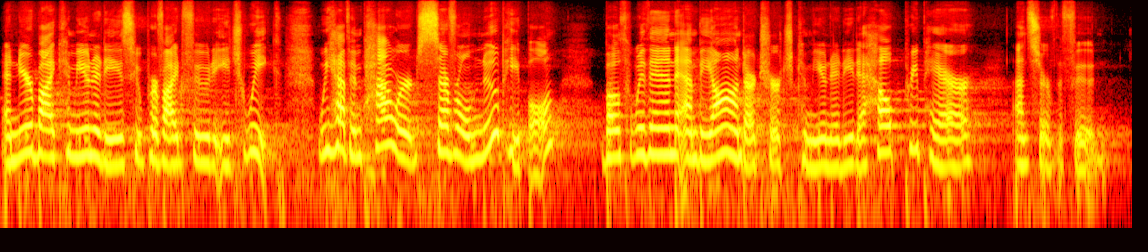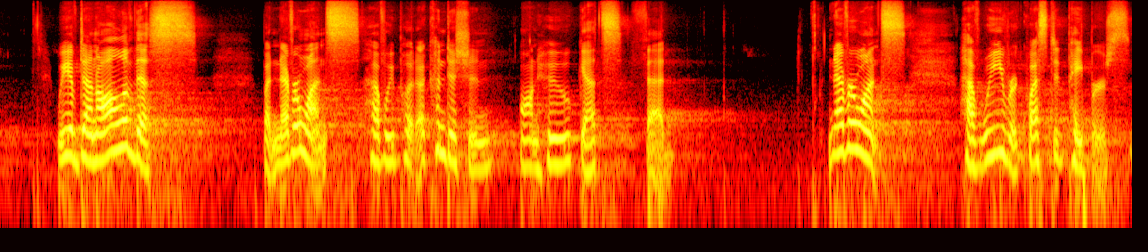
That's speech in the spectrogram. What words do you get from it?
and nearby communities who provide food each week. We have empowered several new people both within and beyond our church community, to help prepare and serve the food. We have done all of this, but never once have we put a condition on who gets fed. Never once have we requested papers.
